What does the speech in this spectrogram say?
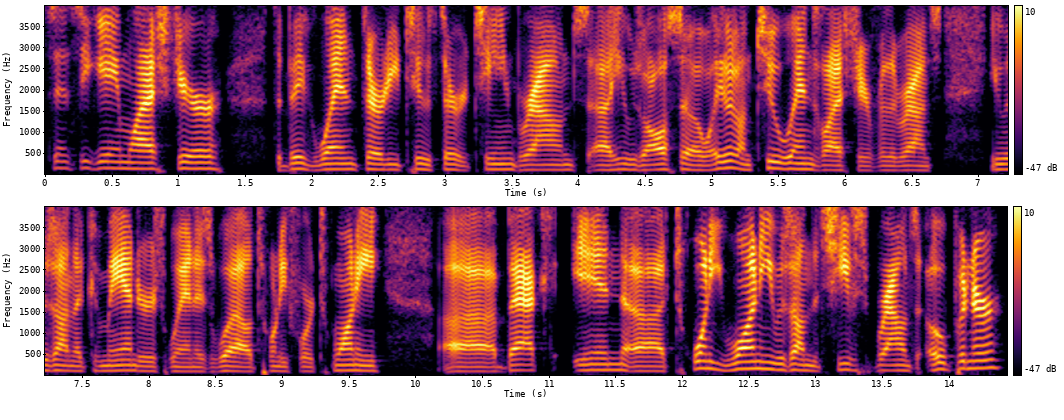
Cincy game last year, the big win 32-13 Browns. Uh, he was also he was on two wins last year for the Browns. He was on the Commanders win as well, 24-20. Uh, back in uh, 21, he was on the Chiefs Browns opener.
